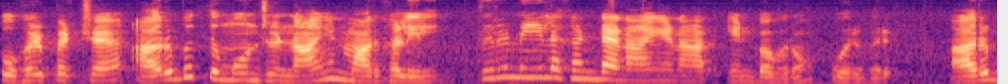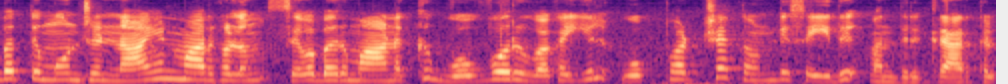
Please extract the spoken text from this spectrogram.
புகழ்பெற்ற அறுபத்து மூன்று நாயன்மார்களில் திருநீலகண்ட நாயனார் என்பவரும் ஒருவர். அறுபத்து மூன்று நாயன்மார்களும் சிவபெருமானுக்கு ஒவ்வொரு வகையில் ஒப்பற்ற தொண்டு செய்து வந்திருக்கிறார்கள்.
